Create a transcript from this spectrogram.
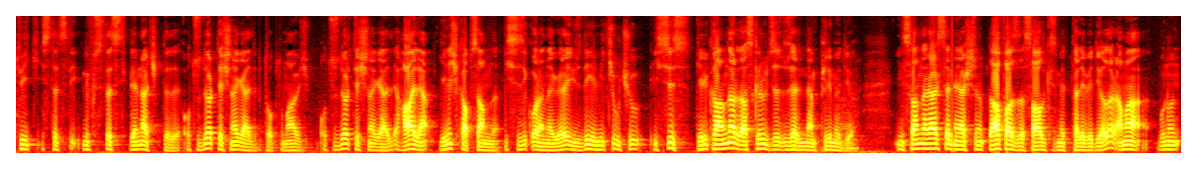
TÜİK istatistik, nüfus istatistiklerini açıkladı. 34 yaşına geldi bu toplum abicim. 34 yaşına geldi. Hala geniş kapsamlı işsizlik oranına göre %22,5 işsiz. Geri kalanlar da asgari ücret üzerinden prim ediyor. İnsanlar her sene yaşlanıp daha fazla sağlık hizmeti talep ediyorlar ama bunun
